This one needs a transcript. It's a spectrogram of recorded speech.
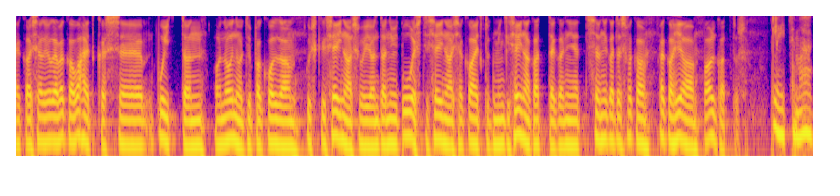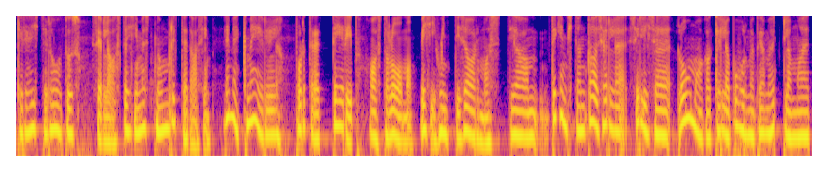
ega seal ei ole väga vahet, kas see puit on, on olnud juba korra kuskil seinas või on ta nüüd uuesti seinas ja kaetud mingi seinakattega, nii et see on igatahes väga, väga hea algatus lehitseme ajakirja Eesti Loodus selle aasta esimest numbrit edasi. Remek Meel portreteerib aasta looma, vesihunti Saarmast ja tegemist on taas jälle sellise loomaga, kelle puhul me peame ütlema, et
